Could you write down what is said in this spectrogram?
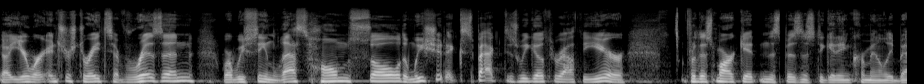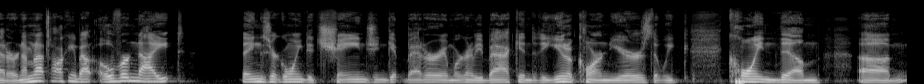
uh, year where interest rates have risen, where we've seen less homes sold, and we should expect as we go throughout the year for this market and this business to get incrementally better. And I'm not talking about overnight. Things are going to change and get better, and we're going to be back into the unicorn years that we coined them um,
